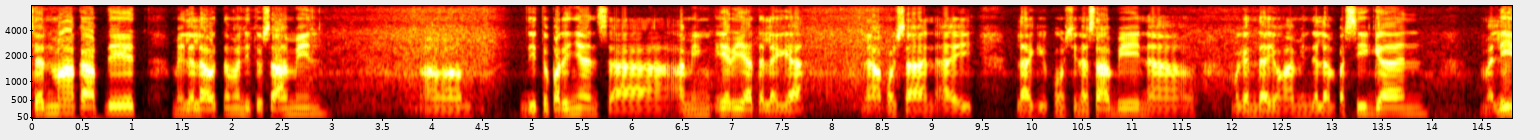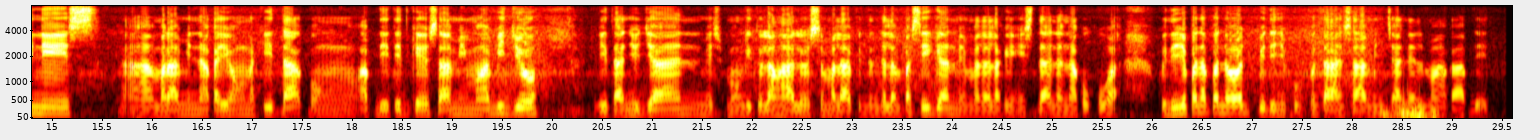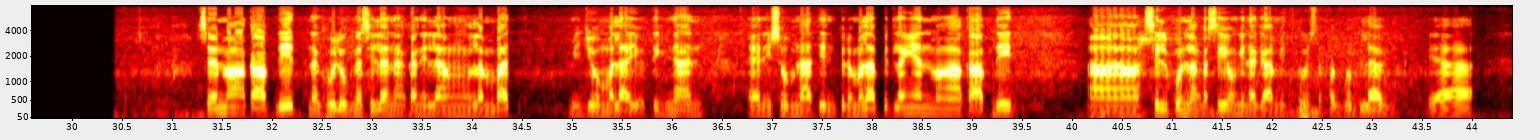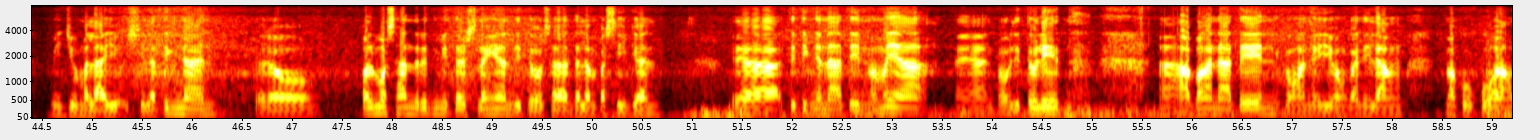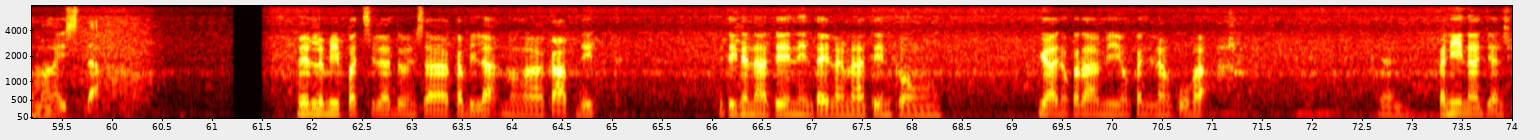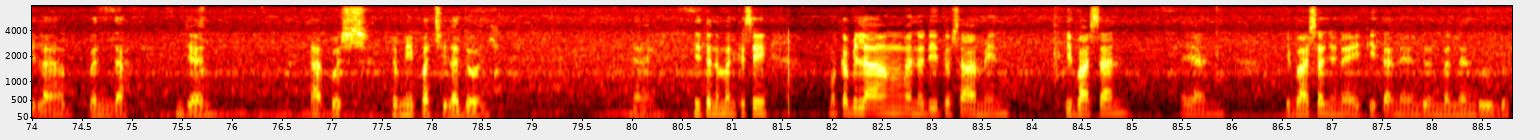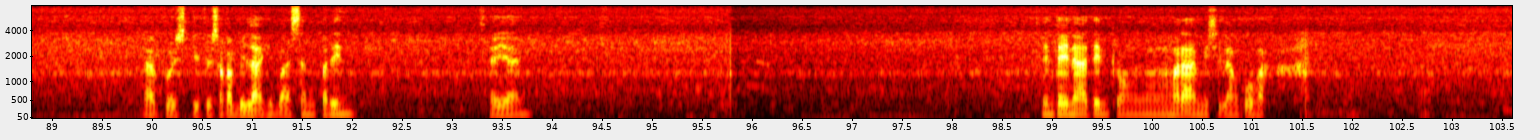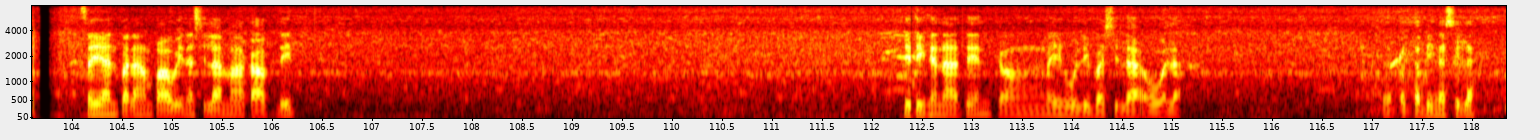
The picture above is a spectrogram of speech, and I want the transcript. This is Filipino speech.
So yan mga ka-update, may lalaot naman dito sa amin. Um, dito pa rin yan sa aming area talaga na kung saan ay lagi kong sinasabi na maganda yung aming dalampasigan, malinis, ah, marami na kayong nakita kung updated kayo sa aming mga video. Kita nyo dyan, mismong dito lang halos sa malapit ng dalampasigan, may malalaking isda na nakukuha. Kung hindi nyo pa napanood, pwede nyo pupuntahan sa aming channel mga ka-update. So yan mga ka-update, naghulog na sila ng kanilang lambat. Medyo malayo tignan. Ayan, i-zoom natin. Pero malapit lang yan mga ka-update. Ah, cellphone lang kasi yung ginagamit ko sa pagbablog. Kaya medyo malayo sila tignan. Pero almost 100 meters lang yan dito sa Dalampasigan. Kaya titignan natin mamaya. Ayan, paulit-ulit. Ah, abangan natin kung ano yung kanilang makukuhang mga isda. Then lumipat sila doon sa kabila mga ka-update. Titignan natin, hintay lang natin kung gaano karami yung kanilang kuha. Yan. Kanina dyan sila banda. Dyan. Tapos lumipat sila doon. Yan. Dito naman kasi magkabila ang ano dito sa amin. Ibasan. Ayan. Ibasan yung nakikita na yun doon bandang dulo. Tapos dito sa kabila, hibasan pa rin. So, ayan. Hintay natin kung marami silang kuha. So, ayan, parang pauwi na sila mga ka-update. Titignan natin kung may huli ba sila o wala. So, patabi na sila.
